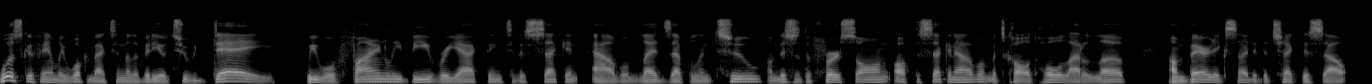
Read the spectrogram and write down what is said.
What's good, family? Welcome back to another video. Today, we will finally be reacting to the second album, Led Zeppelin 2. Um, this is the first song off the second album. It's called Whole Lotta Love. I'm very excited to check this out.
